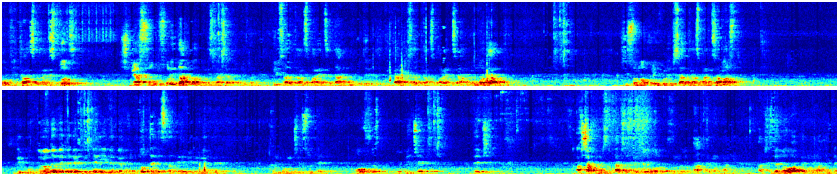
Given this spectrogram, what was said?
vom fi transparenți toți. Și mi-asum solidar cu administrația publică lipsa de transparență. Dar nu putem critica lipsa de transparență a unora și să o înlocuim cu lipsa de transparență a noastră. Din punctul meu de vedere, criteriile pentru toate statele evenimentele 2500. au fost publice. Deci, așa cum sunt aceste două alternative. Aceste două alternative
